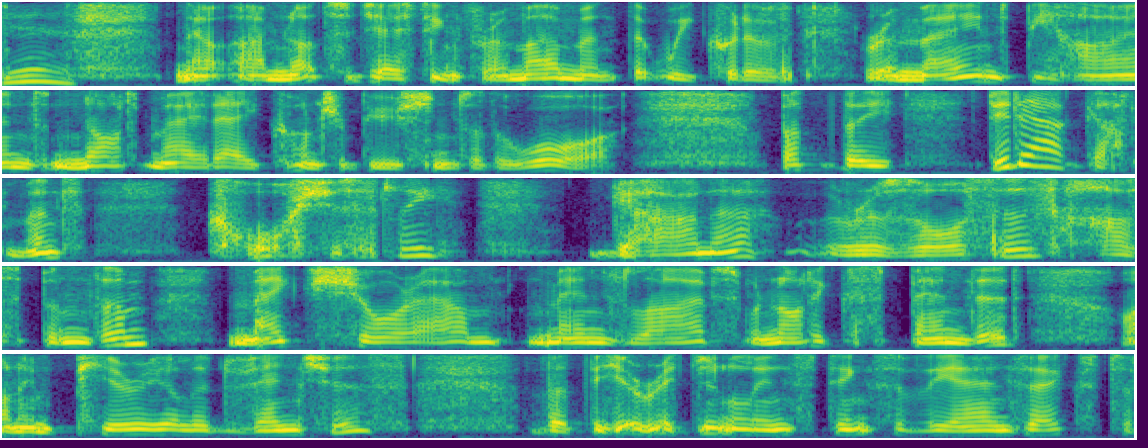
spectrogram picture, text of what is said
Yes. Now, I'm not suggesting for a moment that we could have remained behind, not made a contribution to the war, but the did our government cautiously garner resources, husband them, make sure our men's lives were not expended on imperial adventures, that the original instincts of the Anzacs to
